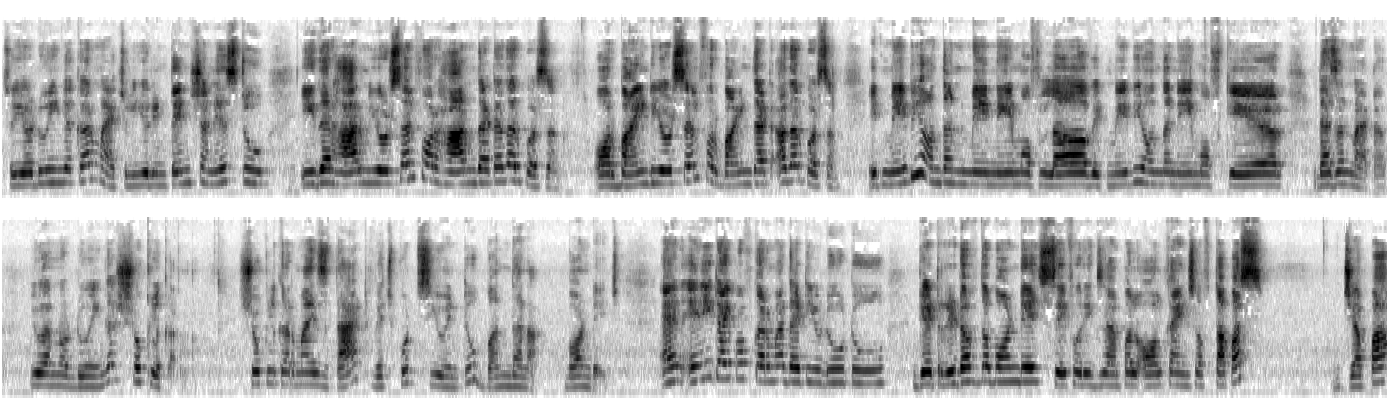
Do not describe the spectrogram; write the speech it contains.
So you are doing a karma. Actually, your intention is to either harm yourself or harm that other person or bind yourself or bind that other person. It may be on the name of love, it may be on the name of care, doesn't matter. You are not doing a Shukla karma. Shukla karma is that which puts you into bandhana, bondage. And any type of karma that you do to get rid of the bondage, say for example, all kinds of tapas, japa,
